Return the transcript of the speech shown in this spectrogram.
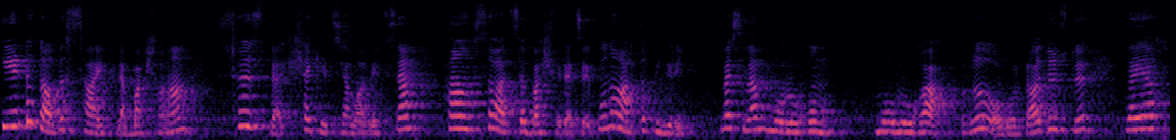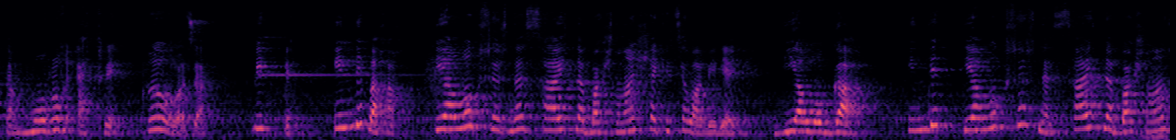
Yerdə qaldı saitlə başlanan söz və şəkilçə əlavə etsəm, hansı hadisə baş verəcək? Bunu artıq bilirik. Məsələn, moruğun moruğa ğı olur da, düzdür? Və yaxud da moruq ətri ğı olacaq. Bitdi. İndi baxaq. Dialoq sözünə saitlə başlanan şəkilçə əlavə edək. Dialoqa İndi dialoq sözünə saitlə başlanan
